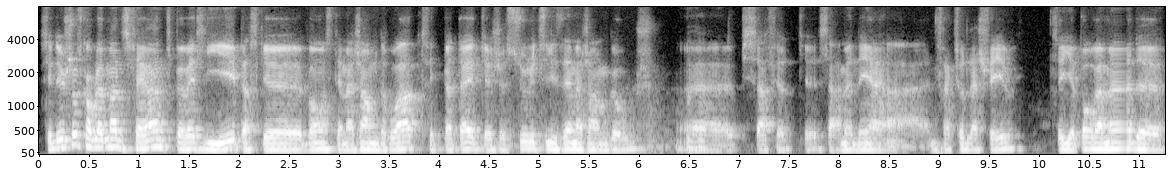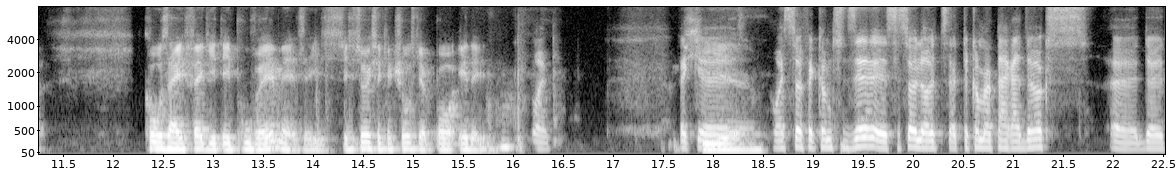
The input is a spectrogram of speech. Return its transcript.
C'est deux choses complètement différentes qui peuvent être liées parce que, bon, c'était ma jambe droite, fait que peut-être que je surutilisais ma jambe gauche. Euh, mm-hmm. puis ça a fait que ça a mené à une fracture de la cheville. Il n'y a pas vraiment de cause à effet qui a été prouvé, mais c'est sûr que c'est quelque chose qui n'a pas aidé. Oui. Fait que, euh, ouais, ça. Fait comme tu disais, c'est ça, là, tu as comme un paradoxe de,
